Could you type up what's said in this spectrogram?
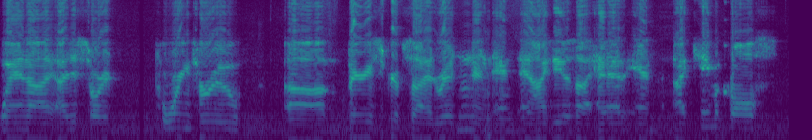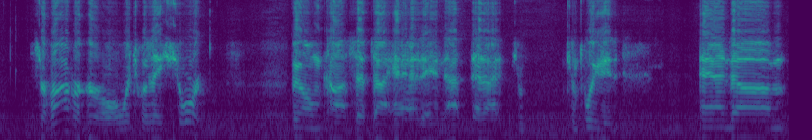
when I, I just started pouring through um, various scripts I had written and, and, and ideas I had, and I came across Survivor Girl, which was a short film concept I had and uh, that I com- completed. And um,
